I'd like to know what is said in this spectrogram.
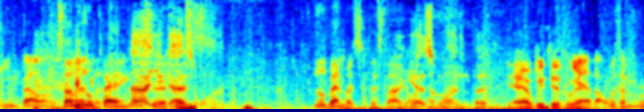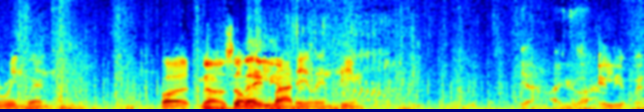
Team balance. Some little was the No, you it, guys won. Little Ben was pissed out. You guys won, but Yeah, we did win. Yeah, that was a marine win, but no, it's an alien. bad win. alien team. Yeah, I agree with. Alien win.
